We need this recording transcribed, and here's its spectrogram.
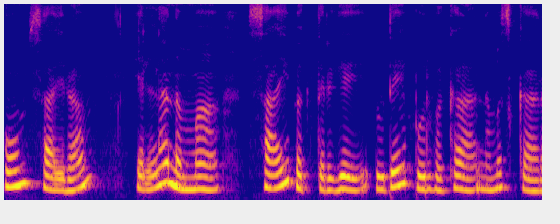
ಓಂ ಸಾಯಿರಾಮ್. ಎಲ್ಲ ನಮ್ಮ ಸಾಯಿ ಭಕ್ತರಿಗೆ ಹೃದಯಪೂರ್ವಕ ನಮಸ್ಕಾರ.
